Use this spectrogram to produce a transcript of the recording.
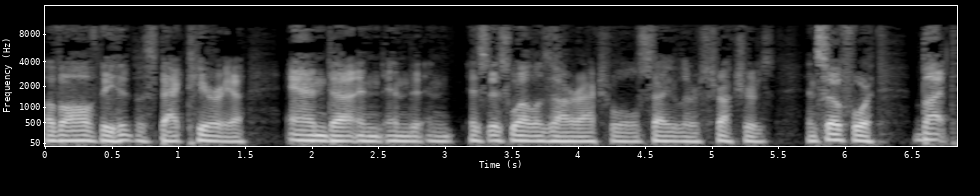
of all of the, this bacteria and, uh, and, and, and as, as well as our actual cellular structures and so forth. But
